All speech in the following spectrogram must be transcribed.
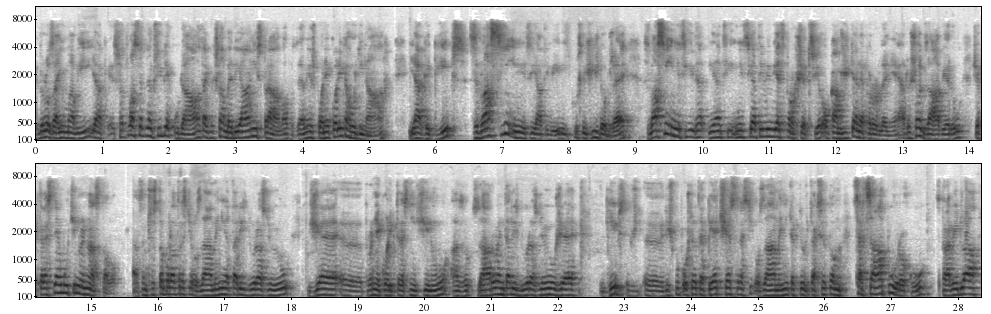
bylo zajímavé, jak sotva se ten příběh udál, tak vyšla mediální zpráva, téměř po několika hodinách, jak Gibbs z vlastní iniciativy, Vítku, slyšíš dobře, z vlastní iniciativy věc prošetřil okamžitě neprodleně a došel k závěru, že k trestnému činu nenastalo. Já jsem přesto podal trestní oznámení a tady zdůraznuju, že e, pro několik trestních činů a zároveň tady zdůraznuju, že Gibbs, e, když mu pošlete 5-6 trestních oznámení, tak, to, tak se tom srdcá půl roku z pravidla,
